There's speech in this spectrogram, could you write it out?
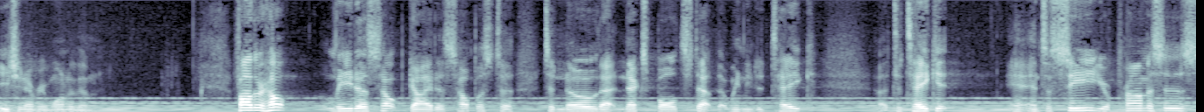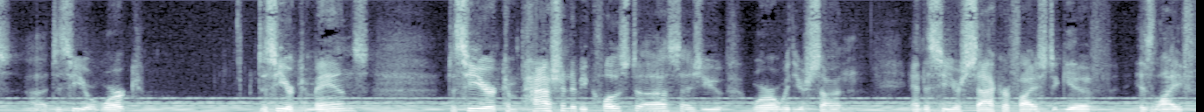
each and every one of them. Father, help lead us, help guide us, help us to, to know that next bold step that we need to take, uh, to take it, and, and, to see your promises, uh, to see your work, to see your commands, to see your compassion to be close to us as you were with your son, and to see your sacrifice to give his life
